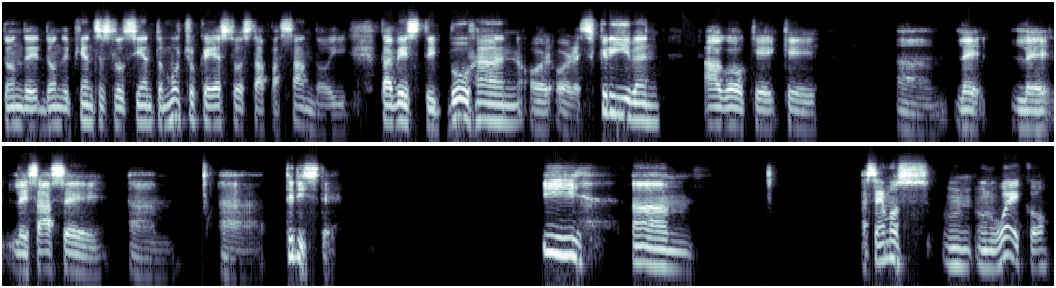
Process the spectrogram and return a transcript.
donde, donde piensas, lo siento mucho que esto está pasando y tal vez dibujan o, escriben algo que, que um, le, les hace um, uh, triste. Y um, hacemos un, hueco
